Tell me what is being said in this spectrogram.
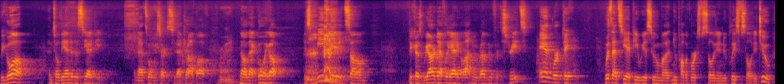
we go up until the end of the CIP. And that's when we start to see that drop off. Right. Now, that going up is mitigated some because we are definitely adding a lot new revenue for the streets. And we're taking, with that CIP, we assume a new public works facility, a new police facility too.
